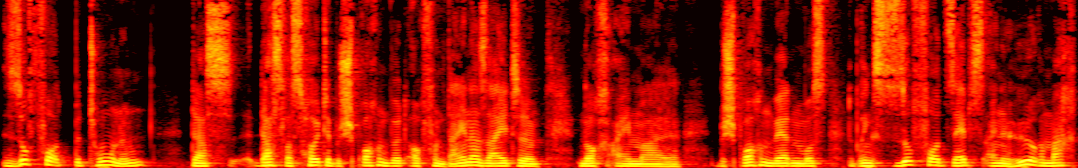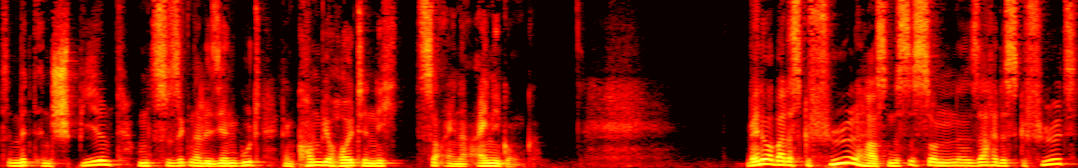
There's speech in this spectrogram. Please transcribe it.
sofort betonen, dass das, was heute besprochen wird, auch von deiner Seite noch einmal besprochen werden muss. Du bringst sofort selbst eine höhere Macht mit ins Spiel, um zu signalisieren, gut, dann kommen wir heute nicht zu einer Einigung. Wenn du aber das Gefühl hast, und das ist so eine Sache des Gefühls,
